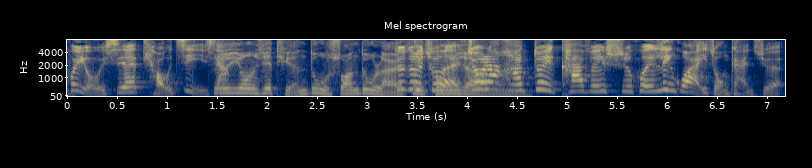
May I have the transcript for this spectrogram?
会有一些调剂一下。嗯就是用一些甜度、酸度来对对对，就让他嗯。对咖啡是会另外一种感觉，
